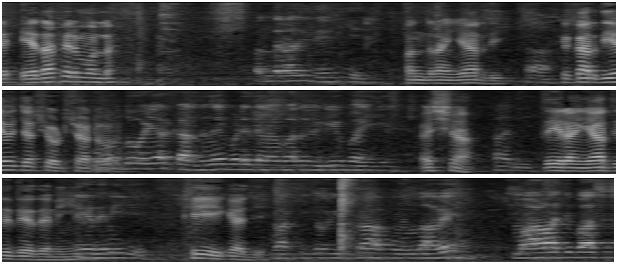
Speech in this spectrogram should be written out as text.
ਤੇ ਇਹਦਾ ਫਿਰ ਮੁੱਲ? 15 ਦੀ ਦੇ ਦਈਏ। 15000 ਦੀ। ਹਾਂ। ਕਿ ਕਰ ਦਈਏ ਵਿੱਚ ਛੋਟ ਛਾਟ ਹੋਰ ਹੋਰ? 2000 ਕਰ ਦਿੰਦੇ ਬੜੇ ਦਿਨਾਂ ਬਾਅਦ ਵੀਡੀਓ ਪਾਈ ਹੈ। ਅੱਛਾ। ਹਾਂਜੀ। 13000 ਦੀ ਦੇ ਦੇਣੀ ਦੇ ਹੈ ਦੇਣੀ ਜੀ। ਠੀਕ ਹੈ ਜੀ। ਬਾਕੀ ਕੋਈ ਭਰਾ ਫੋਨ ਲਾਵੇ। ਮਾਲ ਅੱਜ ਬਸ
